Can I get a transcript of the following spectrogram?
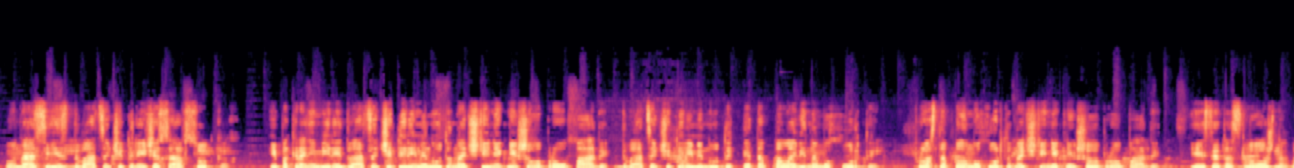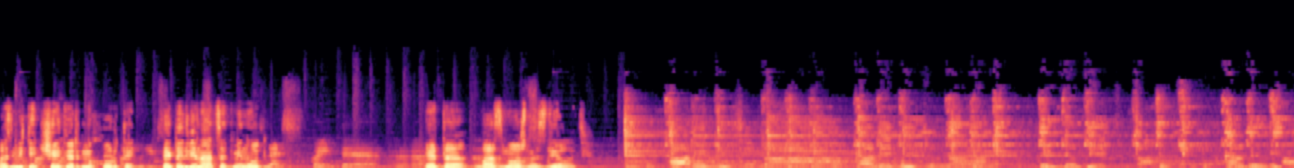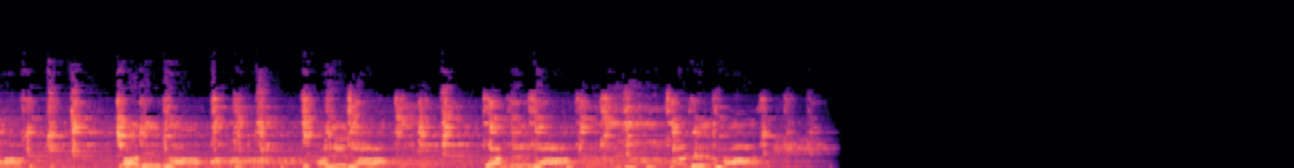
У нас есть 24 часа в сутках. И по крайней мере 24 минуты на чтение книг Шилапраупады. 24 минуты — это половина мухурты. Просто пол мухурты на чтение книг Шилапраупады. Если это сложно, возьмите четверть мухурты. Это 12 минут. Это возможно сделать.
